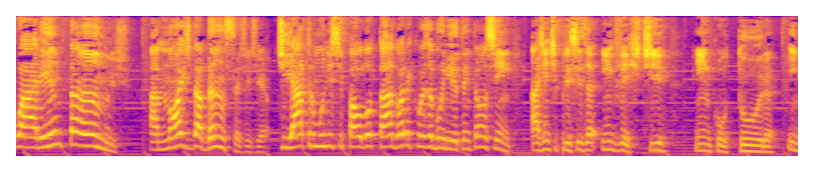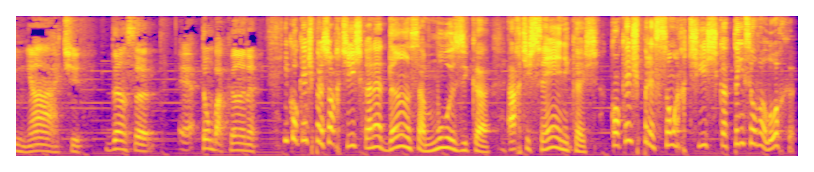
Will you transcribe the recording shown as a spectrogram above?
40 anos. A Nós da Dança, GG. Teatro Municipal lotado, olha que coisa bonita. Então, assim, a gente precisa investir em cultura, em arte. Dança é tão bacana. E qualquer expressão artística, né? Dança, música, artes cênicas, qualquer expressão artística tem seu valor, cara.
